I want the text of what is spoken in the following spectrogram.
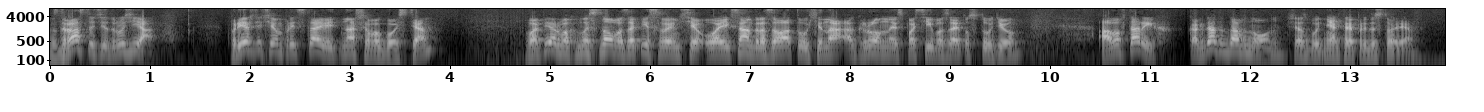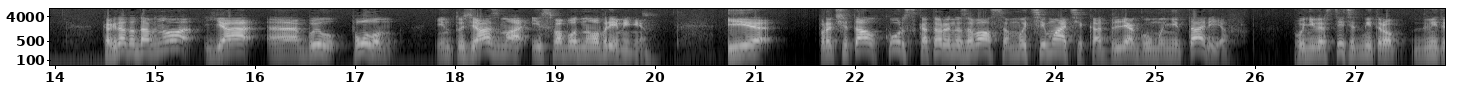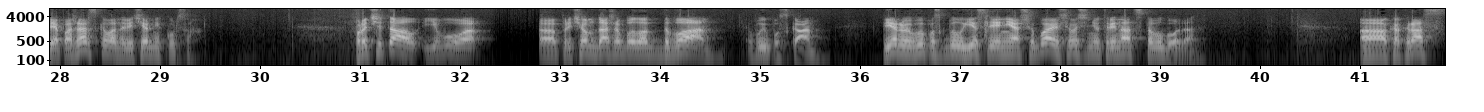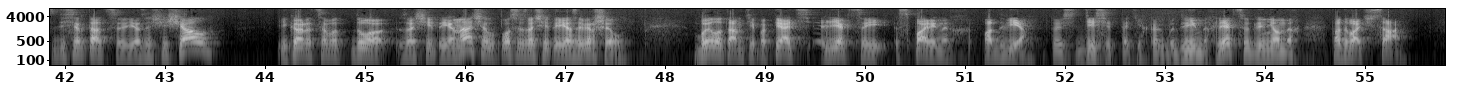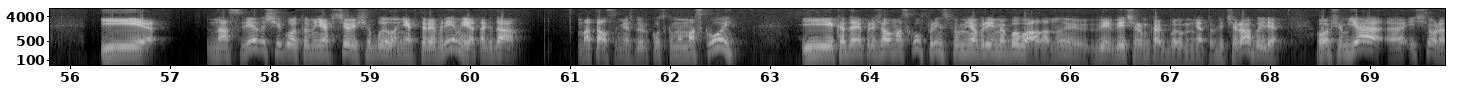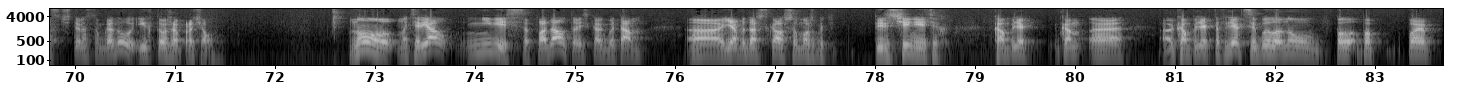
Здравствуйте, друзья! Прежде чем представить нашего гостя, во-первых, мы снова записываемся у Александра Золотухина. Огромное спасибо за эту студию. А во-вторых, когда-то давно, сейчас будет некоторая предыстория, когда-то давно я э, был полон энтузиазма и свободного времени. И прочитал курс, который назывался «Математика для гуманитариев» в университете Дмитрия, Дмитрия Пожарского на вечерних курсах. Прочитал его, э, причем даже было два выпуска. Первый выпуск был, если я не ошибаюсь, осенью 2013 года. А, как раз диссертацию я защищал, и кажется, вот до защиты я начал, после защиты я завершил. Было там типа 5 лекций спаренных по 2, то есть 10 таких как бы длинных лекций, удлиненных по 2 часа. И на следующий год у меня все еще было некоторое время, я тогда мотался между Иркутском и Москвой, и когда я приезжал в Москву, в принципе, у меня время бывало. Ну и вечером как бы у меня тут вечера были. В общем, я э, еще раз в 2014 году их тоже прочел. Ну, материал не весь совпадал, то есть как бы там, э, я бы даже сказал, что может быть пересечение этих комплект, ком, э, комплектов лекций было, ну,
